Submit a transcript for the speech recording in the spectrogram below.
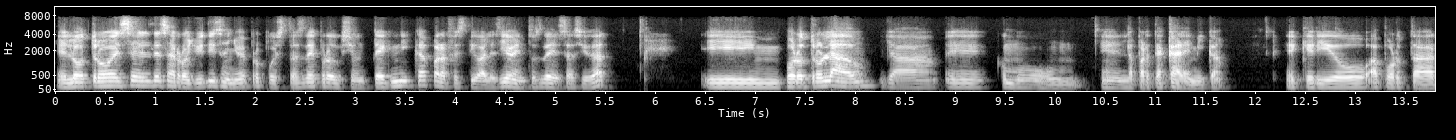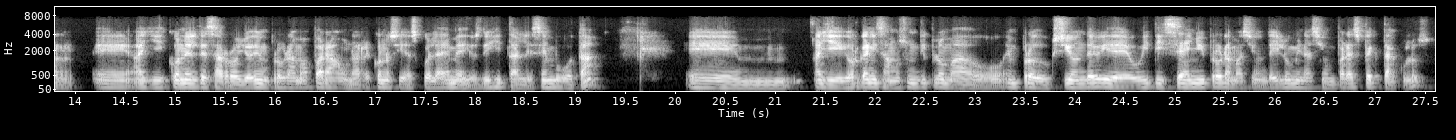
El otro es el desarrollo y diseño de propuestas de producción técnica para festivales y eventos de esa ciudad. Y por otro lado, ya eh, como en la parte académica, he querido aportar eh, allí con el desarrollo de un programa para una reconocida escuela de medios digitales en Bogotá. Em, allí organizamos un diplomado en producción de video y diseño y programación de iluminación para espectáculos,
